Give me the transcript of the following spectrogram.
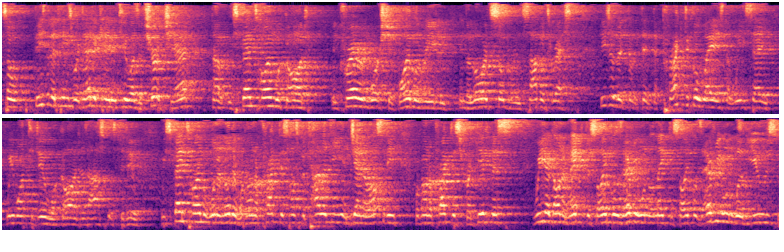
So these are the things we're dedicated to as a church, yeah? That we spend time with God in prayer and worship, Bible reading, in the Lord's Supper and Sabbath rest. These are the, the, the, practical ways that we say we want to do what God has asked us to do. We spend time with one another. We're going to practice hospitality and generosity. We're going to practice forgiveness. We are going to make disciples. Everyone will make disciples. Everyone will use,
